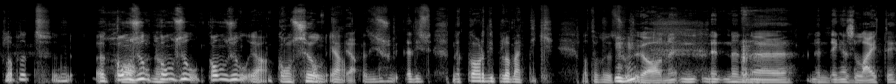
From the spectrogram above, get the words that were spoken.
Klopt het? Een consul, een- consul, consul, ja. Consult, ja, ja. Dat, is, dat is een corps diplomatiek. Laten we het zo Mhm. zeggen. Ja, een, een, een, eh, een ding is light, hè.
